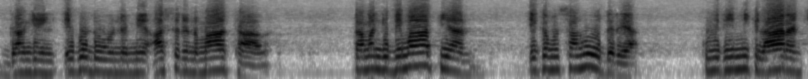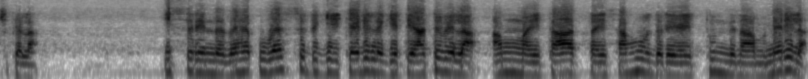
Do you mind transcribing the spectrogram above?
ගඟෙන් එගොඩ වුණ මේ අසරණ මාතාව තමන්ගේ දෙමාපියන් එකම සහෝදරයා කොහෙද ඉන්නේ කියලා ආරංචි කළා. ඉස්සරින්ද වැහපු වැස්සට ගිහි කැඩිලා ගෙට යට වෙලා අම්මයි තාත්තයි සහෝදරයයි තුන්දෙනාම මැරිලා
